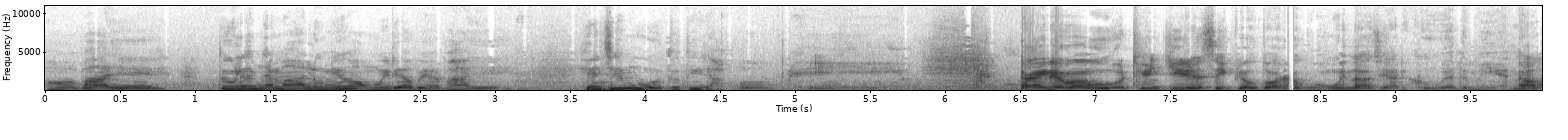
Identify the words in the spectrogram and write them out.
ဟောဗျာရဲ့ तू လည်းမြန်မာလူမျိုးအောင်မွေတယောက်ပဲဗျာရဲ့ရင်ချင်းမှုကို तू သိတာပေါ့တိုင်းတဲ့ဘက်ကိုအထင်ကြီးတဲ့စိတ်ပြောက်သွားတာကိုဝင်းသားစရာတစ်ခုပဲသမီးရဲ့နော်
